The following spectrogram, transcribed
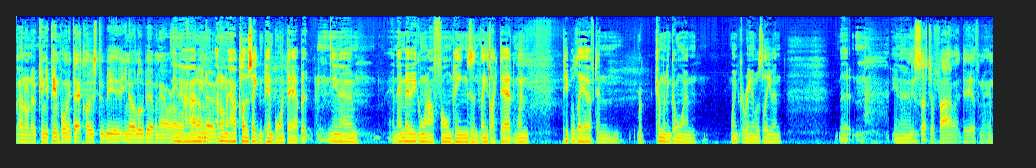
I don't know. Can you pinpoint it that close to be, you know, a little bit of an hour You know, off? I don't you know, I don't know how close they can pinpoint that, but you know, and they may be going off phone pings and things like that when people left and were coming and going when Karina was leaving. But you know, It's such a violent death, man.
